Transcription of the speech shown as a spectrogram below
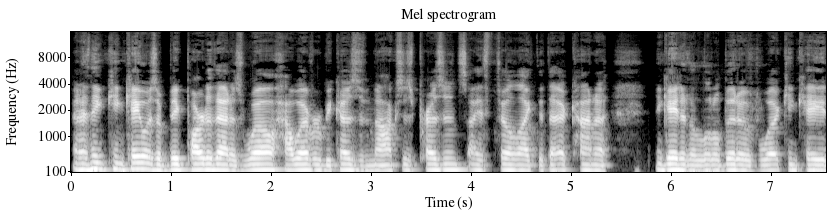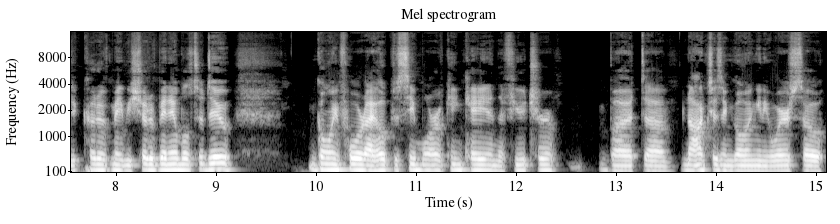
and I think Kincaid was a big part of that as well. However, because of Knox's presence, I feel like that that kind of negated a little bit of what Kincaid could have maybe should have been able to do. Going forward, I hope to see more of Kincaid in the future, but uh, Knox isn't going anywhere. So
